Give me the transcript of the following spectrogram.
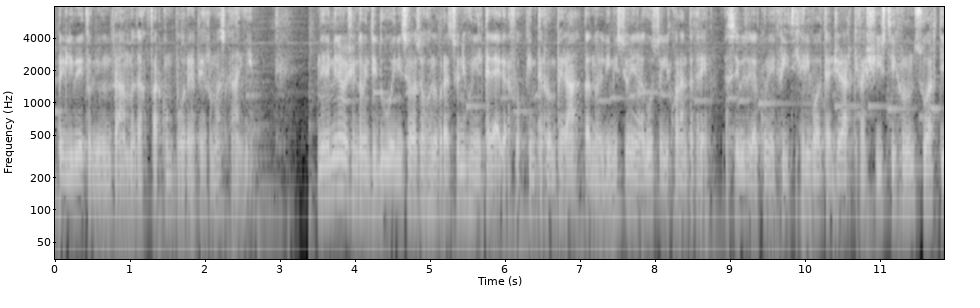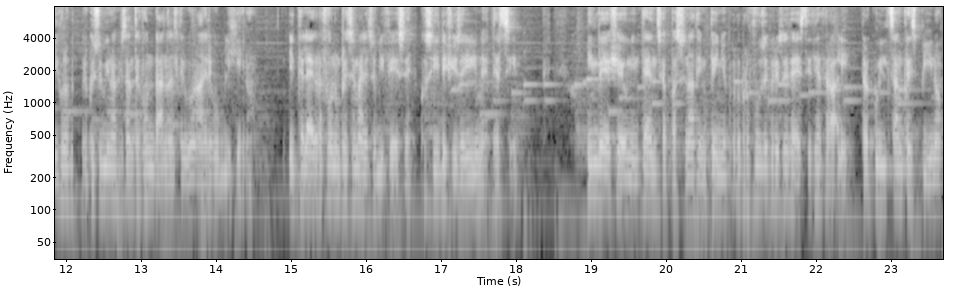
per il libretto di un dramma da far comporre a Pietro Mascagni. Nel 1922 iniziò la sua collaborazione con il Telegrafo, che interromperà dando le dimissioni nell'agosto del 1943, a seguito di alcune critiche rivolte a gerarchi fascisti con un suo articolo per cui subì una pesante condanna al Tribunale Repubblichino. Il Telegrafo non prese mai le sue difese, così decise di rimettersi. Invece un intenso e appassionato impegno lo profuse per i suoi testi teatrali, tra cui il San Crespino,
